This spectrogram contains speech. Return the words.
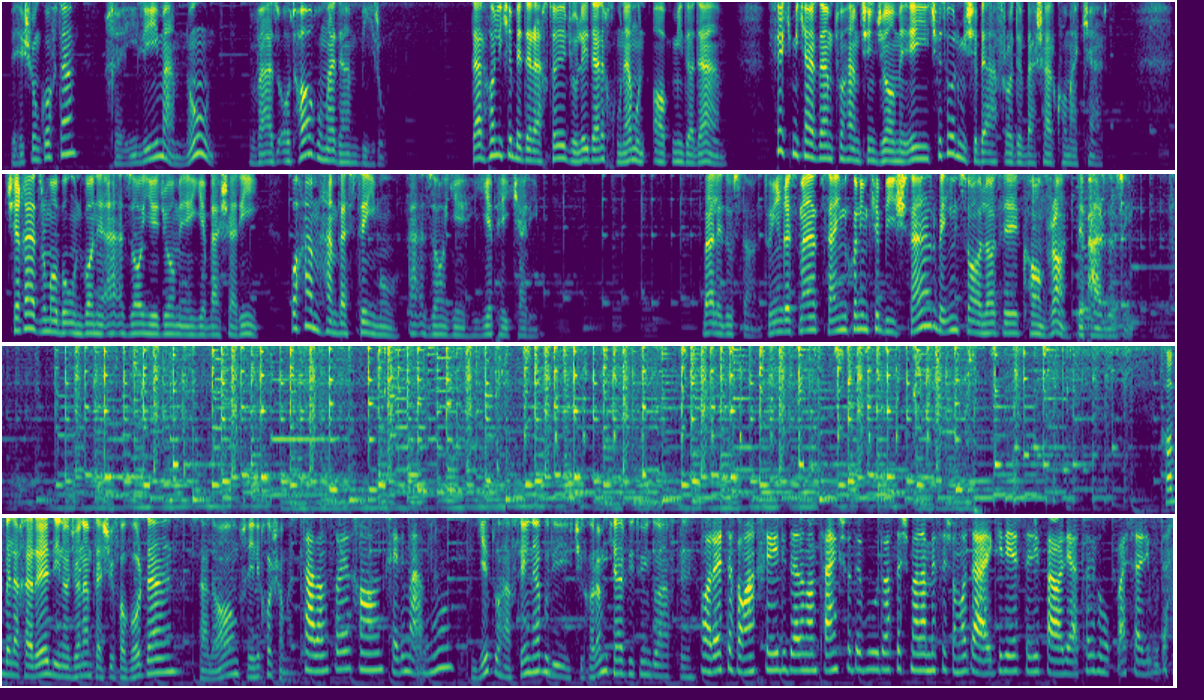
بهشون گفتم خیلی ممنون. و از اتاق اومدم بیرون. در حالی که به درختای جلوی در خونمون آب می‌دادم، فکر می کردم تو همچین جامعه ای چطور میشه به افراد بشر کمک کرد. چقدر ما به عنوان اعضای جامعه بشری با هم همبسته ایم و اعضای یه پیکریم. بله دوستان تو این قسمت سعی می‌کنیم که بیشتر به این سوالات کامران بپردازیم. خب بالاخره دینا جانم تشریف آوردن. سلام خیلی خوش آمدید سلام سایل خان خیلی ممنون. یه دو هفته ای نبودی؟ چیکارا می‌کردی تو این دو هفته؟ آره اتفاقا خیلی دلم هم تنگ شده بود. راستش منم مثل شما درگیر یه سری فعالیت های حقوق بشری بودم.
